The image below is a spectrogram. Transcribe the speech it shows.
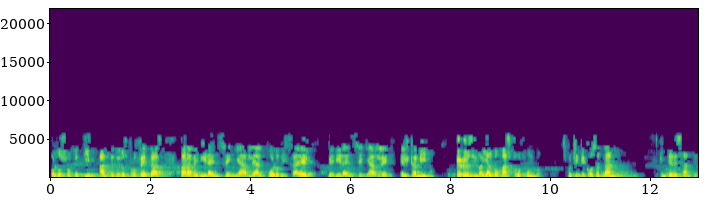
o los profetim antes de los profetas para venir a enseñarle al pueblo de Israel, venir a enseñarle el camino. si no hay algo más profundo. Escuchen qué cosa tan interesante.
